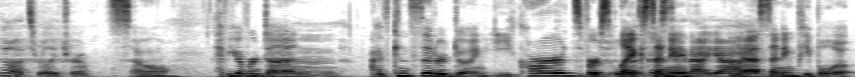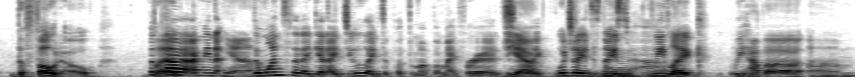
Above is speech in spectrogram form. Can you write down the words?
No, that's really true. So, have you ever done? I've considered doing e-cards versus like sending that, yeah. yeah, sending people the photo. But, But, that, I mean, yeah. the ones that I get, I do like to put them up on my fridge. yeah, Like, which I it's we, nice we like we have a um,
